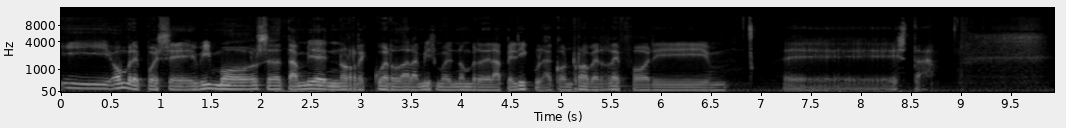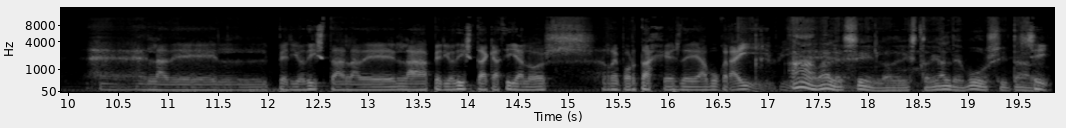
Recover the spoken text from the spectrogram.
Y hombre, pues eh, vimos eh, también, no recuerdo ahora mismo el nombre de la película, con Robert Redford y eh, esta, eh, la del periodista, la de la periodista que hacía los reportajes de Abu Ghraib. y, Ah, eh, vale, sí, lo del historial de Bush y tal. Sí,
